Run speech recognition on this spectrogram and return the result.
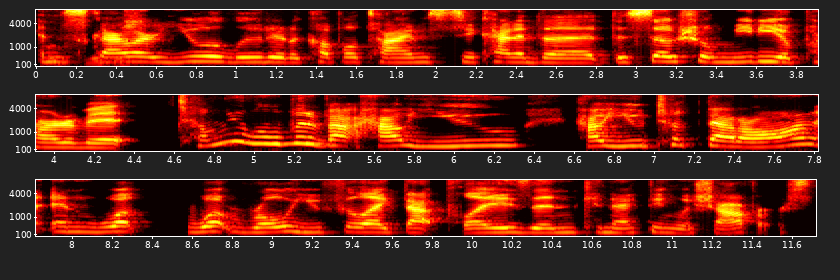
And Skylar, you alluded a couple times to kind of the the social media part of it. Tell me a little bit about how you how you took that on and what what role you feel like that plays in connecting with shoppers.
